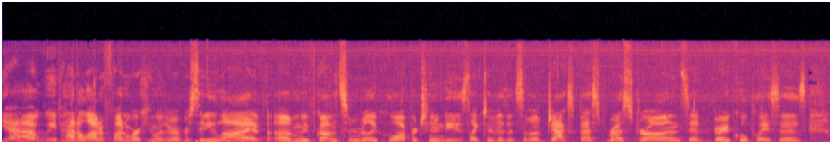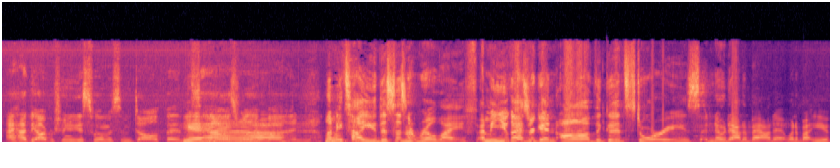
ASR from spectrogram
Yeah, we've had a lot of fun working with River City Live. Um, we've gotten some really cool opportunities, like to visit some of Jax best restaurants and very cool places. I had the opportunity to swim with some dolphins, so that was really fun. Let me tell you, this isn't real life. I mean, you guys are getting all the good stories, no doubt about it. What about you?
